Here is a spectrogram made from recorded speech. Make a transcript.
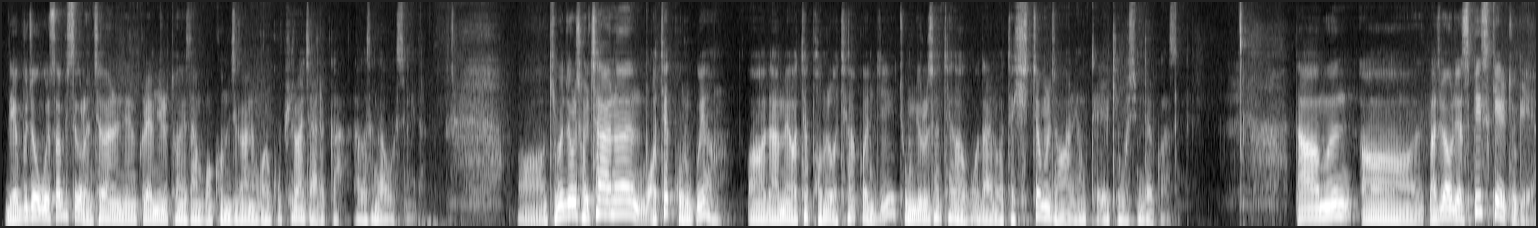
내부적으로 서비스가 런칭하는 데는 그램린을 통해서 한번 검증하는 거는 꼭 필요하지 않을까라고 생각하고 있습니다. 어 기본적으로 절차는 뭐 어택 고르고요. 어 그다음에 어택 범위를 어떻게 할 건지 종류를 선택하고 그다음에 어택 시점을 정하는 형태 이렇게 보시면 될 것 같습니다. 다음은 어, 마지막으로 이제 스피드 스케일 쪽이에요.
